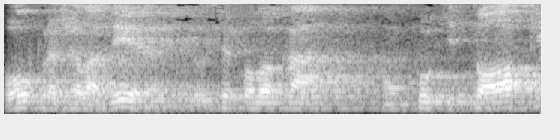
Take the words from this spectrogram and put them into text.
ou para a geladeira. Se você colocar um cooktop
